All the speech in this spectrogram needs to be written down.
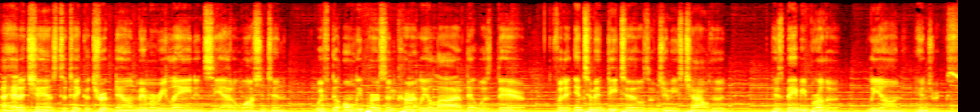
I had a chance to take a trip down memory lane in Seattle, Washington, with the only person currently alive that was there for the intimate details of Jimmy's childhood his baby brother, Leon Hendrix.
